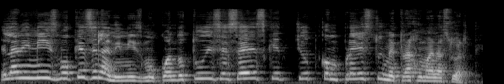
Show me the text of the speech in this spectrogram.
El animismo, ¿qué es el animismo? Cuando tú dices, es que yo compré esto y me trajo mala suerte.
